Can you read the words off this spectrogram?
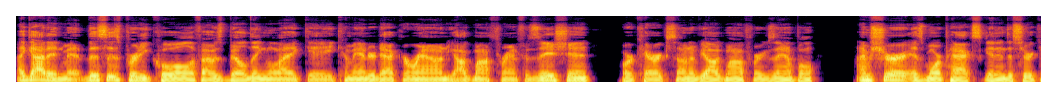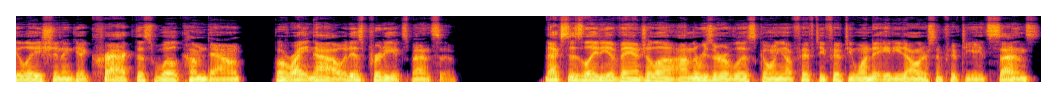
I gotta admit, this is pretty cool if I was building like a commander deck around Yawgmoth Thran Physician or K'rrik Son of Yawgmoth, for example. I'm sure as more packs get into circulation and get cracked, this will come down, but right now it is pretty expensive. Next is Lady Evangela on the reserve list going up 50 51 to $80.58.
